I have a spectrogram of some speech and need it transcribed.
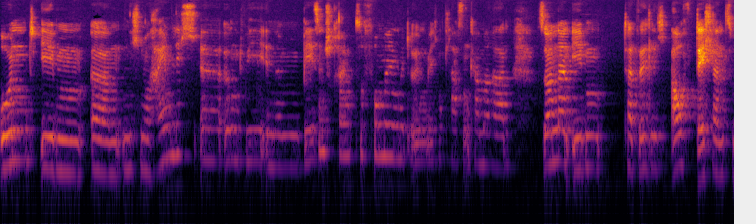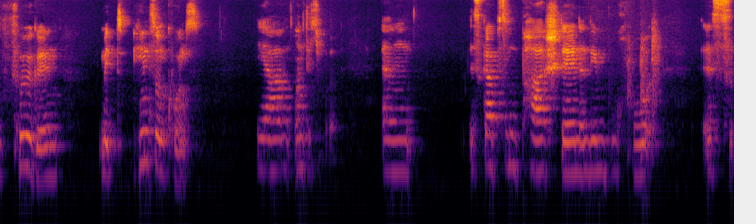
und eben ähm, nicht nur heimlich äh, irgendwie in einem Besenschrank zu fummeln mit irgendwelchen Klassenkameraden, sondern eben tatsächlich auf Dächern zu vögeln mit Hinz und Kunst. Ja, und ich, ähm, es gab so ein paar Stellen in dem Buch, wo es,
